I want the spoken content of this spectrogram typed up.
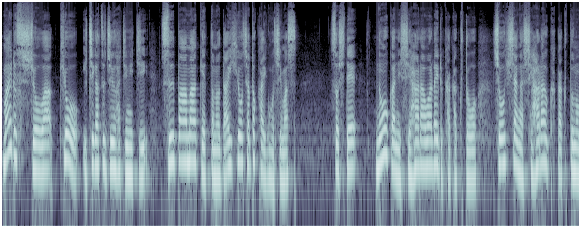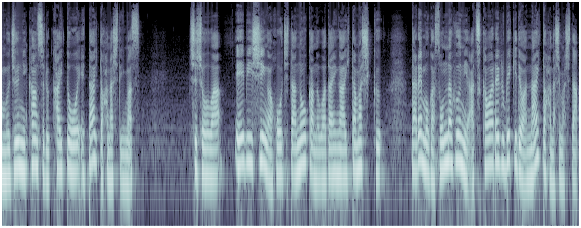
マイルス首相は今日1月18日、スーパーマーケットの代表者と会合します。そして農家に支払われる価格と消費者が支払う価格との矛盾に関する回答を得たいと話しています。首相は ABC が報じた農家の話題が痛ましく、誰もがそんな風に扱われるべきではないと話しました。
